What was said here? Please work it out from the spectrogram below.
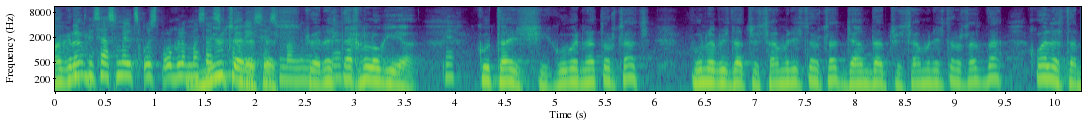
მაგრამ იქ სასმელი წყლის პრობლემასაც ხდება ეს მაგრამ ჩვენ ეს ტექნოლოგია ქუთაისში გუბერნატორსაც ბუნების დაცვის სამინისტროსაც ჯანდაცვის სამინისტროსაც და ყველასთან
